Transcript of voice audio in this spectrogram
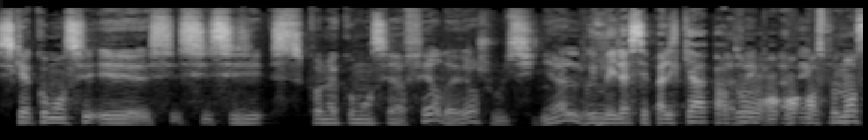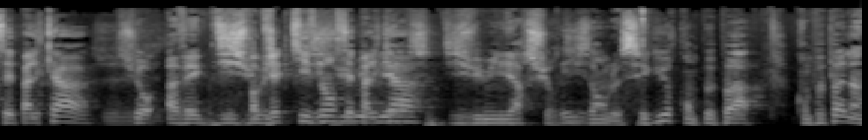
Ce qui a commencé, c'est ce qu'on a commencé à faire d'ailleurs, je vous le signale. Oui, mais là c'est pas le cas, pardon. en, ce moment c'est pas le cas. Sur, avec 18 objectivement c'est pas le cas. 18 milliards sur 10 ans le Ségur qu'on peut pas qu'on peut pas d'un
